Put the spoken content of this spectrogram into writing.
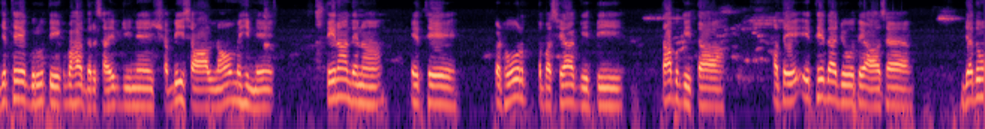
ਜਿੱਥੇ ਗੁਰੂ ਤੇਗ ਬਹਾਦਰ ਸਾਹਿਬ ਜੀ ਨੇ 26 ਸਾਲ 9 ਮਹੀਨੇ 13 ਦਿਨ ਇੱਥੇ ਕਠੋਰ ਤਪੱਸਿਆ ਕੀਤੀ, ਤਪ ਕੀਤਾ ਅਤੇ ਇੱਥੇ ਦਾ ਜੋ ਇਤਿਹਾਸ ਹੈ, ਜਦੋਂ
